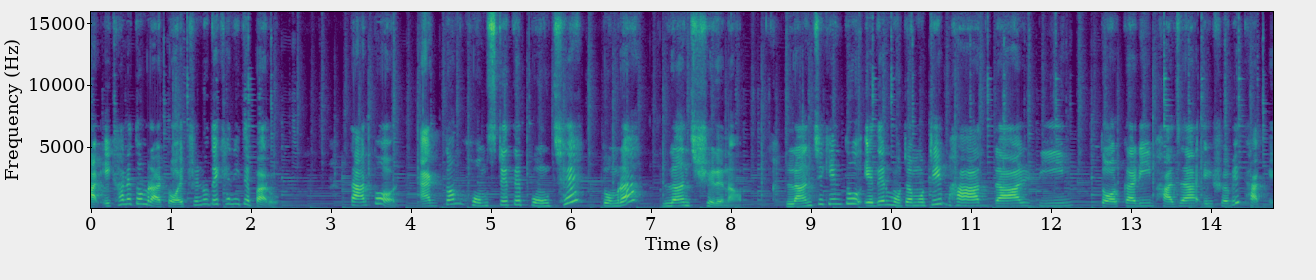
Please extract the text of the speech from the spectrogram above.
আর এখানে তোমরা টয় ট্রেনও দেখে নিতে পারো। তারপর একদম হোমস্টেতে পৌঁছে তোমরা লাঞ্চ সেরে নাও। লাঞ্চে কিন্তু এদের মোটামুটি ভাত, ডাল, ডিম, তরকারি, ভাজা এইসবই থাকে।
